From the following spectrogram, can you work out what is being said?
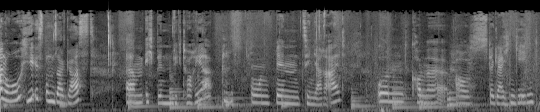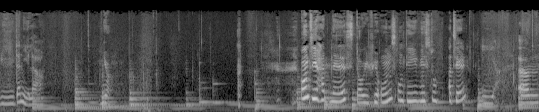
Hallo, hier ist unser Gast. Ähm, ich bin Victoria und bin zehn Jahre alt und komme aus der gleichen Gegend wie Daniela. Ja. Und sie hat eine Story für uns und die willst du erzählen? Ja. Ähm,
